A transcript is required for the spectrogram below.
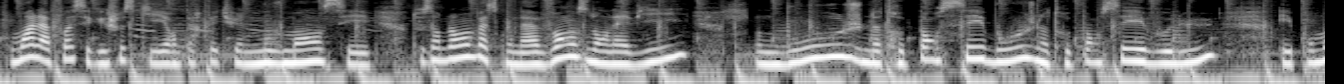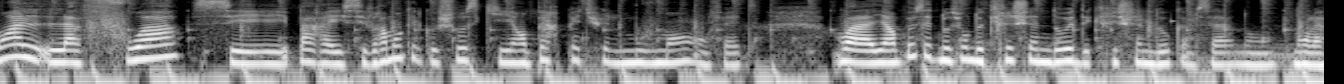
Pour moi, la foi c'est quelque chose qui est en perpétuel mouvement, c'est tout simplement parce qu'on avance dans la vie, on bouge, notre pensée bouge, notre pensée évolue. Et pour moi, la foi c'est pareil, c'est vraiment quelque chose qui est en perpétuel mouvement en fait. Voilà, il y a un peu cette notion de crescendo et décrescendo comme ça dans la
